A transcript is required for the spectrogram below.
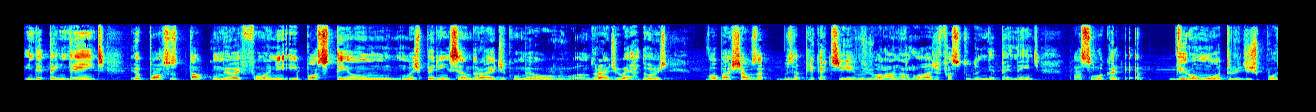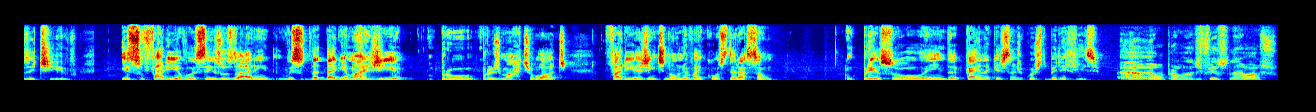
independente, eu posso estar com o meu iPhone e posso ter um, uma experiência Android com o meu Android Wear 2, vou baixar os, os, aplicativos, vou lá na loja, faço tudo independente, faço local. É, virou um outro dispositivo. Isso faria vocês usarem, isso daria magia pro, pro smartwatch, faria a gente não levar em consideração o preço ou ainda cai na questão de custo-benefício? É, é uma pergunta difícil, né, eu acho.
